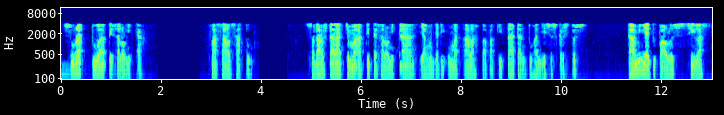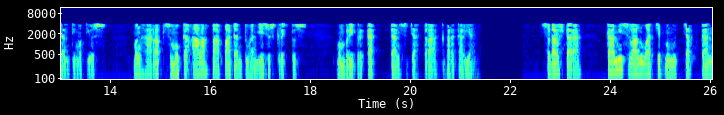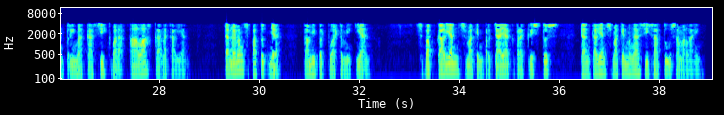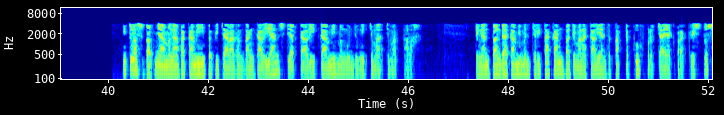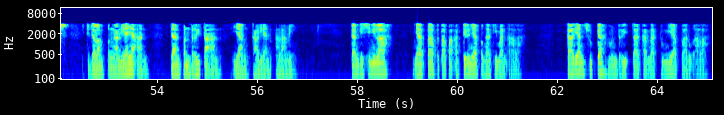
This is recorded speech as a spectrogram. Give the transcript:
Surat 2 Tesalonika Pasal 1 Saudara-saudara jemaat di Tesalonika yang menjadi umat Allah Bapa kita dan Tuhan Yesus Kristus. Kami yaitu Paulus, Silas, dan Timotius, mengharap semoga Allah Bapa dan Tuhan Yesus Kristus memberi berkat dan sejahtera kepada kalian. Saudara-saudara, kami selalu wajib mengucapkan terima kasih kepada Allah karena kalian dan memang sepatutnya kami berbuat demikian. Sebab kalian semakin percaya kepada Kristus dan kalian semakin mengasihi satu sama lain. Itulah sebabnya mengapa kami berbicara tentang kalian setiap kali kami mengunjungi jemaat-jemaat Allah. Dengan bangga kami menceritakan bagaimana kalian tetap teguh percaya kepada Kristus di dalam penganiayaan dan penderitaan yang kalian alami. Dan di sinilah Nyata betapa adilnya penghakiman Allah. Kalian sudah menderita karena dunia baru Allah.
